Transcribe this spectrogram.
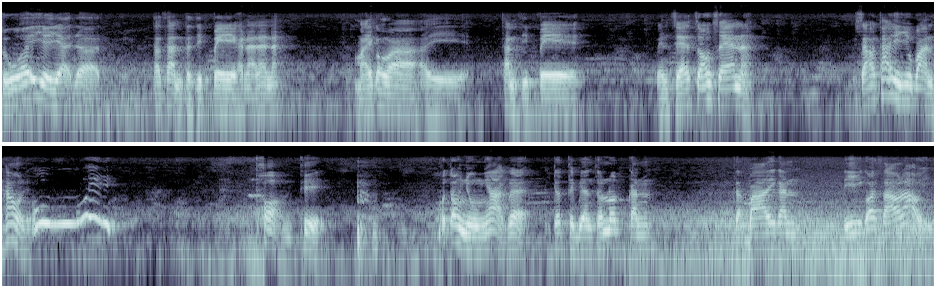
สวยเยอะแยะเด้อถ้าท่านแต่สิเปขนาดนั้นนะหมายก็ว่าไอ้ท่านสิเป เป็นแสนสองแสนน่ะ สาวไทยอยู่บ้านเฮานี่โอ้ยพร้อมที่ไม่ต้องยุ่งยากเลยจดทะเบียนสมรสกันสบายกัน ดีก็สาวเล่าอีก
